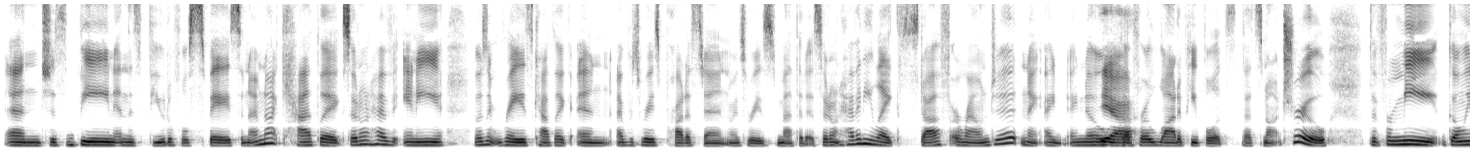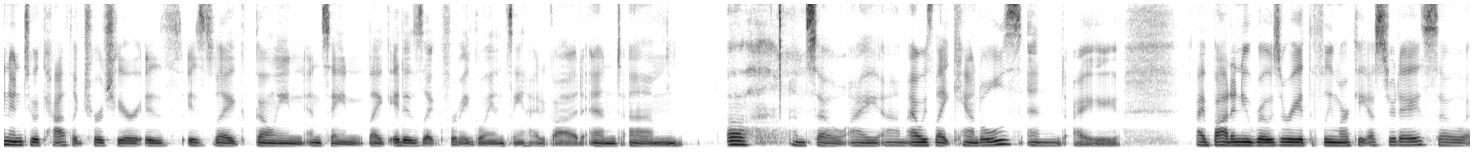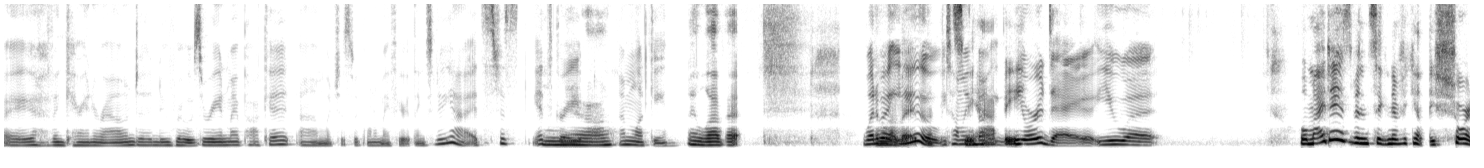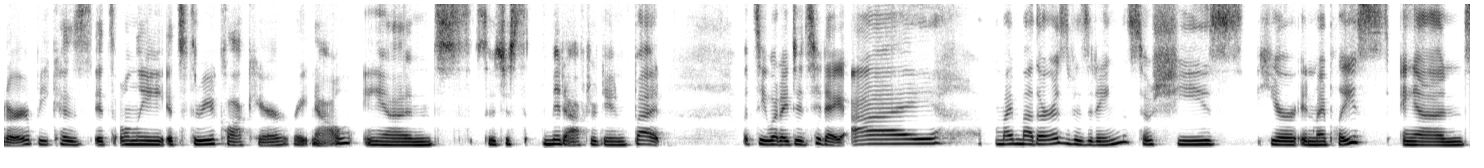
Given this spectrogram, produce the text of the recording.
and just being in this beautiful space. And I'm not Catholic, so I don't have any. I wasn't raised Catholic, and I was raised Protestant. I was raised Methodist. So I don't have any like stuff around it, and I I, I know Yeah. that for a lot of people, it's that's not true. But for me, going into a Catholic church here is is like going and saying like it is like for me going and saying hi to God, and um Ugh. and so I um, I always light candles, and I I bought a new rosary at the flea market yesterday, so I have been carrying around a new rosary in my pocket, um, which is like one of my favorite things to do. Yeah, it's just it's great. Yeah. I'm lucky. I love it. What about love it. That you? Tell me me about your day. You uh, Well, my day has been significantly shorter because it's only it's three o'clock here right now, and so it's just mid afternoon. But let's see what I did today. I my mother is visiting, so she's here in my place, and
